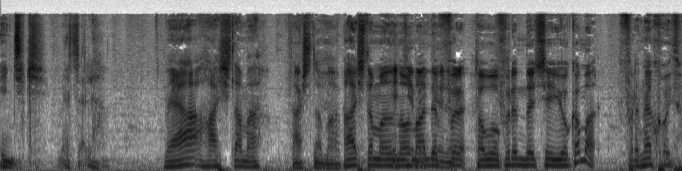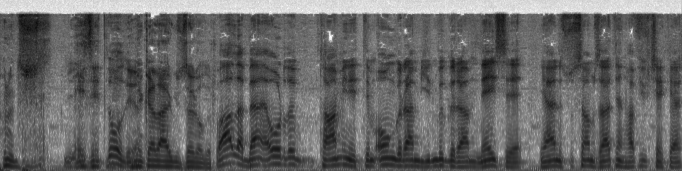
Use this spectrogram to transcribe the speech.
İncik mesela. Veya haşlama. Haşlama. Haşlamanın Et normalde fır, tavuğu fırında şey yok ama fırına koyduğunu düşün. Lezzetli oluyor. Ne kadar güzel olur. Valla ben orada tahmin ettim 10 gram 20 gram neyse yani susam zaten hafif çeker.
